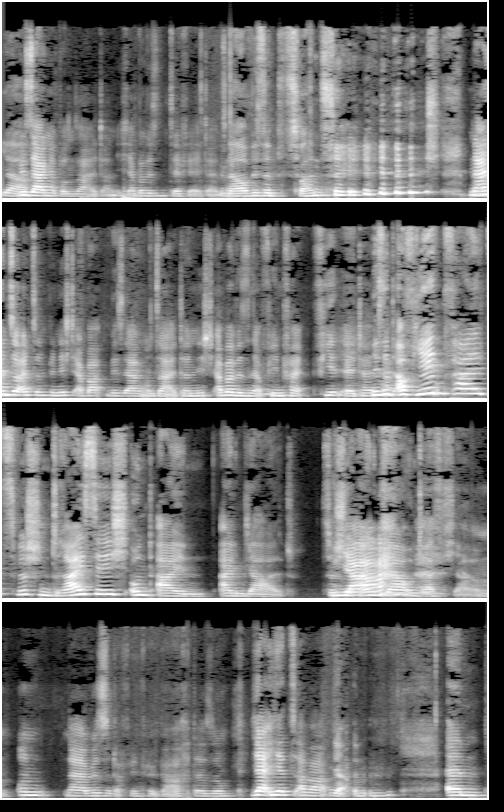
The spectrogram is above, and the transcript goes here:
Ja. Wir sagen aber unser Alter nicht, aber wir sind sehr viel älter als genau, wir sind 20. Nein, so alt sind wir nicht, aber wir sagen unser Alter nicht. Aber wir sind auf jeden Fall viel älter Wir sind auf jeden Fall zwischen 30 und ein, einem Jahr alt. Zwischen Ja. einem Jahr und 30 Jahren. Und naja, wir sind auf jeden Fall über acht. Also, ja, jetzt aber. Ja. ähm, mhm. Ähm,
